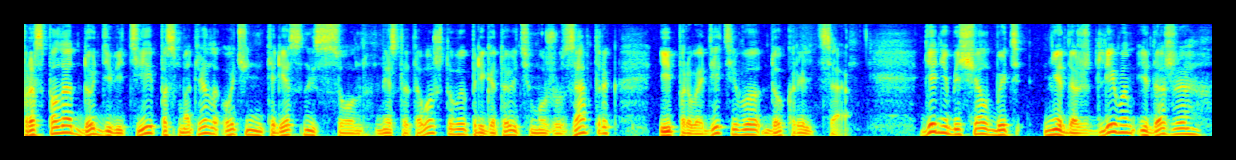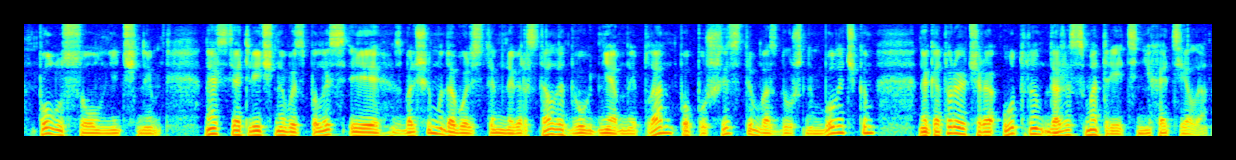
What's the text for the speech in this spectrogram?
проспала до девяти, посмотрела очень интересный сон, вместо того, чтобы приготовить мужу завтрак и проводить его до крыльца. День обещал быть недождливым и даже полусолнечным. Настя отлично выспалась и с большим удовольствием наверстала двухдневный план по пушистым воздушным булочкам, на которые вчера утром даже смотреть не хотела.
